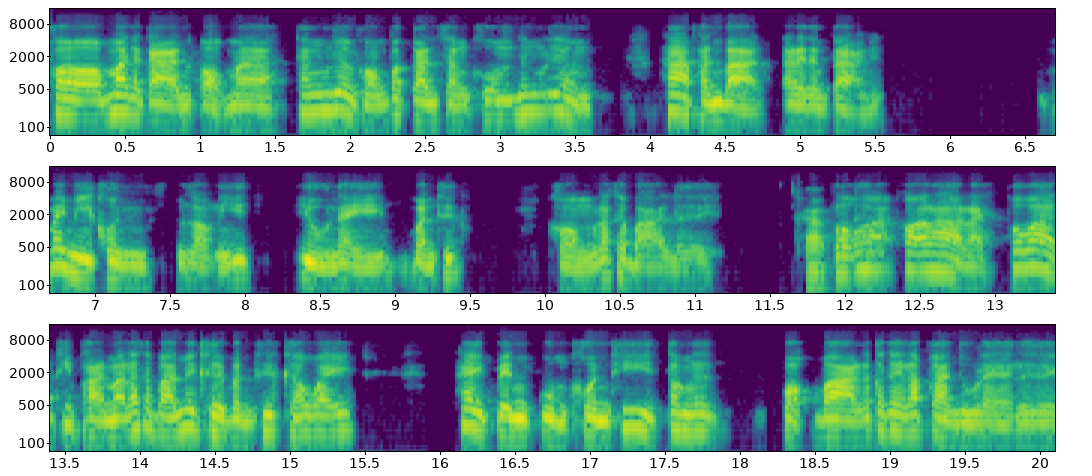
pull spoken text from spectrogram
พอมาตรการออกมาทั้งเรื่องของประกันสังคมทั้งเรื่องห้าพันบาทอะไรต่างๆเนี่ย ไม่มีคนเหล่านี้อยู่ในบันทึกของรัฐบาลเลยครับเพราะว่าเพราะอะไร เพราะว่าที่ผ่านมารัฐบาลไม่เคยบันทึกเขาไว้ ให้เป็นกลุ่มคนที่ต้องเปราะบางแล้วก็ได้รับการดูแลเลย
